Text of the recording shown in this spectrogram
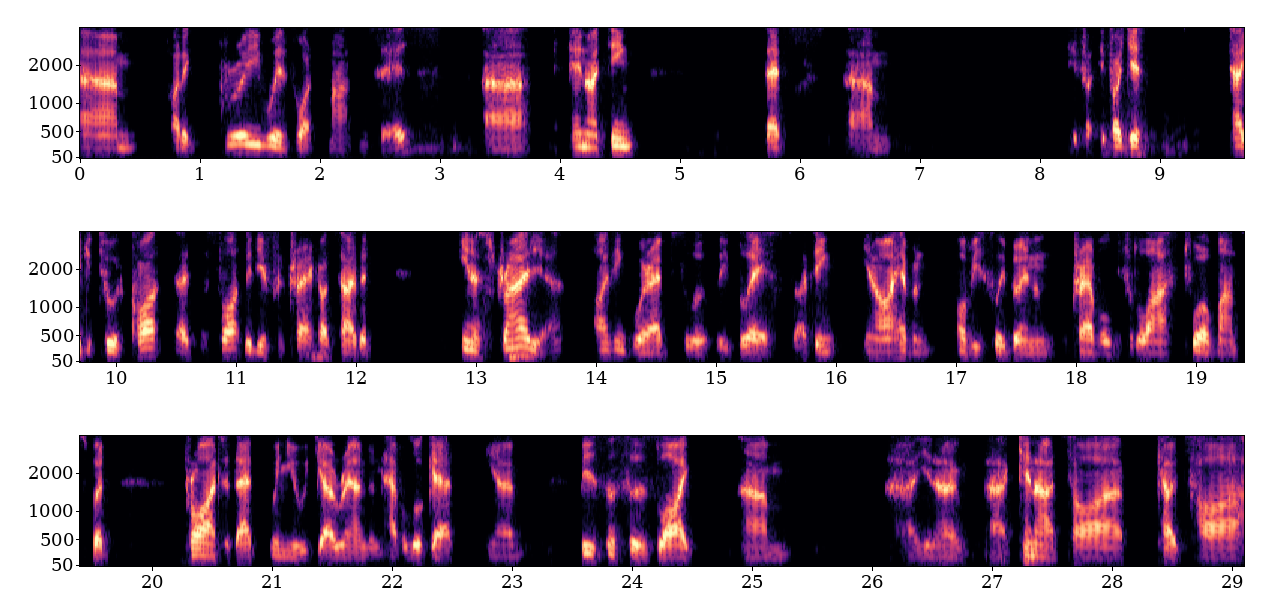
Um, I'd agree with what Martin says. Uh, and I think that's, um, if, if I just take it to a, quite, a slightly different track, I'd say that in Australia, I think we're absolutely blessed. I think, you know, I haven't obviously been travelled for the last 12 months, but prior to that, when you would go around and have a look at, you know, businesses like, um, uh, you know, uh, Kennard's Hire, Coates Hire,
